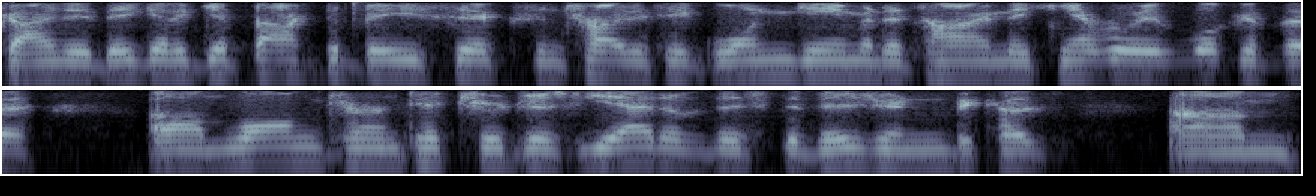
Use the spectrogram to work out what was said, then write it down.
kind of they got to get back to basics and try to take one game at a time. They can't really look at the um, long term picture just yet of this division because. Um,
